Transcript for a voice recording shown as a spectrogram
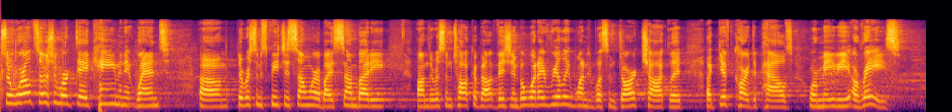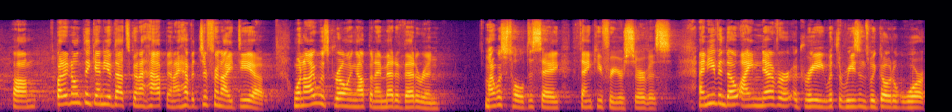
so World Social Work Day came and it went. Um, there were some speeches somewhere by somebody. Um, there was some talk about vision, but what I really wanted was some dark chocolate, a gift card to pals, or maybe a raise. Um, but I don't think any of that's going to happen. I have a different idea. When I was growing up and I met a veteran, I was told to say, thank you for your service. And even though I never agree with the reasons we go to war,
